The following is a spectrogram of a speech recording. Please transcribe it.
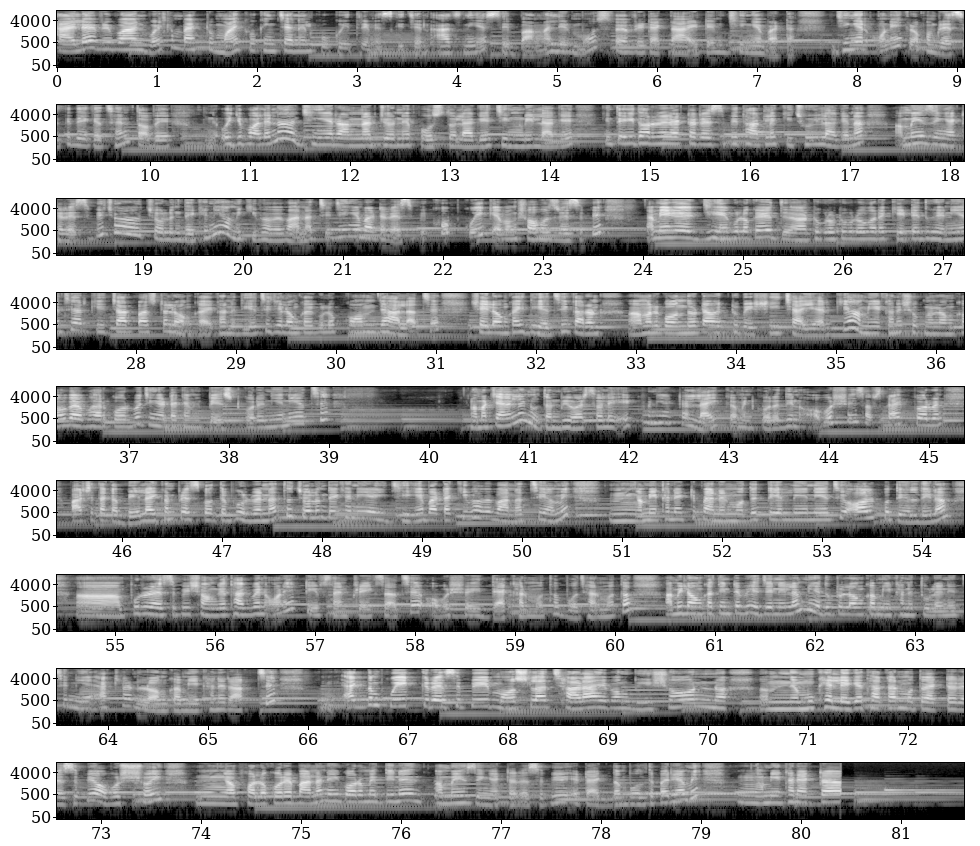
Hello everyone welcome back to my cooking channel cook with Remi's kitchen আজ নিয়ে এসছি বাঙালির মোস্ট ফেভারিট একটা আইটেম ঝিঙে বাটা। ঝিঙের অনেক রকম রেসিপি দেখেছেন, তবে ওই যে বলে না, ঝিঙে রান্নার জন্য পোস্ত লাগে, চিংড়ি লাগে, কিন্তু এই ধরনের একটা রেসিপি থাকলে কিছুই লাগে না। অ্যামেজিং একটা রেসিপি চলুন দেখে নিই আমি কীভাবে বানাচ্ছি। ঝিঙে বাটা রেসিপি খুব কুইক এবং সহজ রেসিপি আমি আগে ঝিঙেগুলোকে টুকরো টুকরো করে কেটে ধুয়ে নিয়েছি। আর কি চার পাঁচটা লঙ্কা এখানে দিয়েছি। যে লঙ্কাগুলো কম ঝাল আছে, সেই লঙ্কাই দিয়েছি। কারণ আমার গন্ধটাও একটু বেশিই চাই আর কি। আমি এখানে শুকনো লঙ্কাও ব্যবহার করব। ঝিঙেটাকে আমি পেস্ট করে নিয়ে নিয়েছি। আমার চ্যানেলে নতুন ভিউয়ার্স হলে এক্ষুনি একটা লাইক কমেন্ট করে দিন। অবশ্যই সাবস্ক্রাইব করবেন। পাশে থাকা বেল আইকন প্রেস করতে ভুলবেন না। তো চলুন দেখে নিই এই ঝিঙে বাটা কীভাবে বানাচ্ছি আমি। আমি এখানে একটি প্যানের মধ্যে তেল নিয়ে নিয়েছি। অল্প তেল দিলাম। পুরো রেসিপির সঙ্গে থাকবেন। অনেক টিপস অ্যান্ড ট্রিক্স আছে। অবশ্যই দেখার মতো, বোঝার মতো। আমি লঙ্কা তিনটে ভেজে নিলাম। নিয়ে দুটো লঙ্কা আমি এখানে তুলে নিচ্ছি। নিয়ে একটা লঙ্কা আমি এখানে রাখছি। একদম কুইক রেসিপি মশলা ছাড়া এবং ভীষণ মুখে লেগে থাকার মতো একটা রেসিপি অবশ্যই ফলো করে বানান। এই গরমের দিনে অ্যামেজিং একটা রেসিপি এটা একদম বলতে পারি আমি। আমি এখানে একটা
